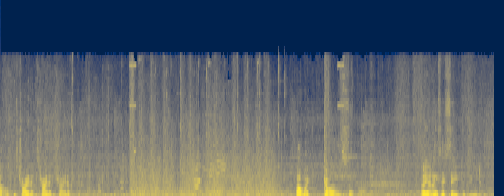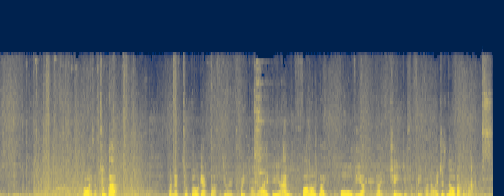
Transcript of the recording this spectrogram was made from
Uh oh, he's trying it, he's trying it, he's trying it. Oh my god, that was so bad. Oh yeah, at least I saved the dude. Oh, it's a Tupa! wonder if Tupa will get buffed during 3.0. I, mean, I haven't followed like all the uh, like changes for 3.0. I just know about the maps.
